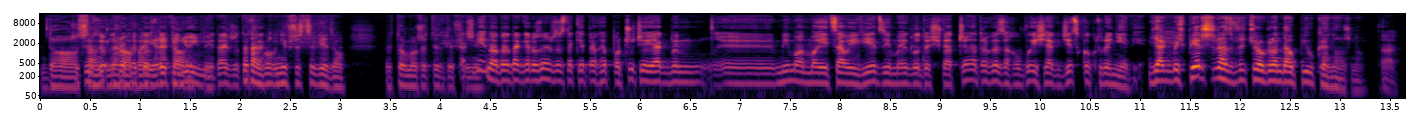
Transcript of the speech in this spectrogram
do Sandlerowej retoryki. tak? Że No to tak, taki... bo nie wszyscy wiedzą. To może ty Znaczy zdefiniuj. nie, no to tak ja rozumiem, że jest takie trochę poczucie, jakbym mimo mojej całej wiedzy i mojego doświadczenia trochę zachowuję się jak dziecko, które nie wie. Jakbyś pierwszy raz w życiu oglądał piłkę nożną Tak.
